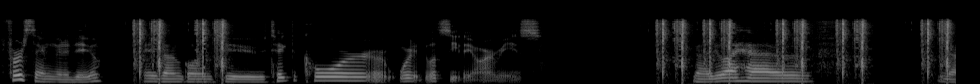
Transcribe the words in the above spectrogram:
first thing I'm going to do is I'm going to take the core, or where, let's see the armies. Now, do I have, no,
